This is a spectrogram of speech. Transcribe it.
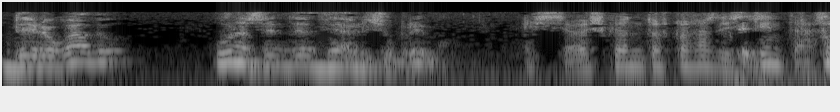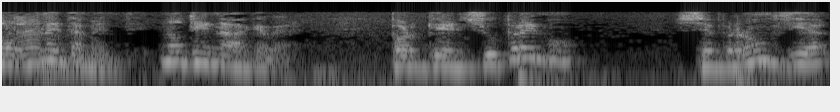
derogado una sentencia del Supremo. Eso es que son dos cosas distintas. completamente, no tiene nada que ver. Porque el Supremo se pronuncia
